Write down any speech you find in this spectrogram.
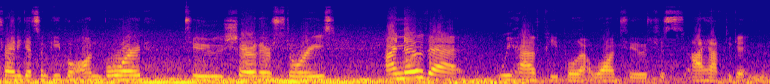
trying to get some people on board to share their stories. I know that we have people that want to. It's just I have to get in,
